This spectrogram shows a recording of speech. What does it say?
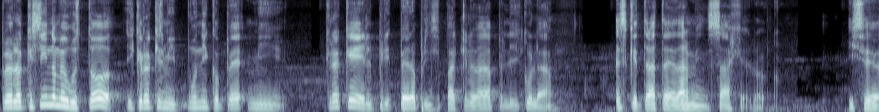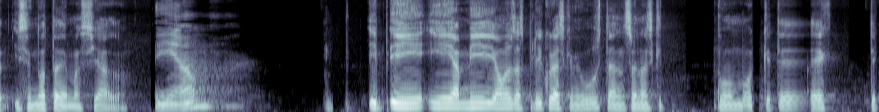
Pero lo que sí no me gustó, y creo que es mi único, pe- mi, creo que el pri- pero principal que le da a la película, es que trata de dar mensaje, loco. Y se, y se nota demasiado. Ya. Y, y, y a mí, digamos, las películas que me gustan son las que como que te, te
